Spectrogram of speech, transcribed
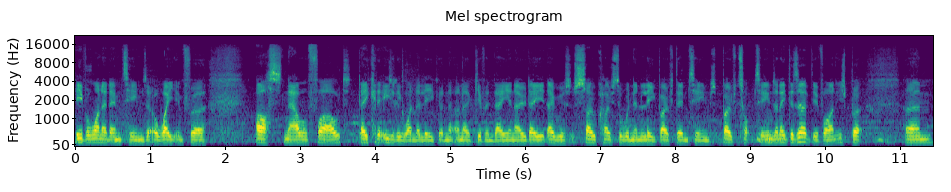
Either one of them teams that are waiting for us now and Fylde, they could have easily won the league on, on, a given day. You know, they they were so close to winning the league, both them teams, both top teams, and they deserve the advantage. But um,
